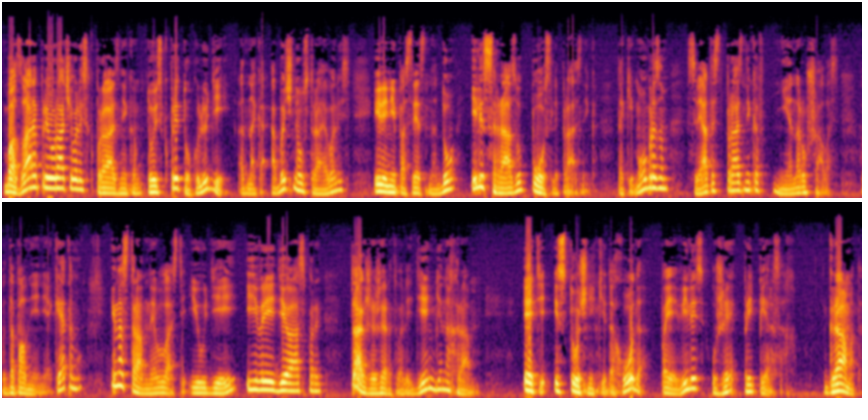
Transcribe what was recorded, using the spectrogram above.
Базары приурачивались к праздникам, то есть к притоку людей, однако обычно устраивались или непосредственно до, или сразу после праздника. Таким образом, святость праздников не нарушалась. В дополнение к этому – Иностранные власти, иудеи и евреи диаспоры также жертвовали деньги на храм. Эти источники дохода появились уже при персах. Грамота,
